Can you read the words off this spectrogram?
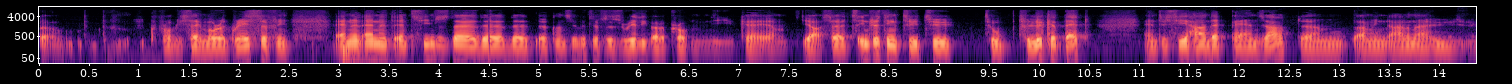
uh, could probably say more aggressive. And, and it, it seems as though the, the, the, Conservatives has really got a problem in the UK. Um, yeah, so it's interesting to, to, to, to look at that and to see how that pans out. Um, I mean, I don't know who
